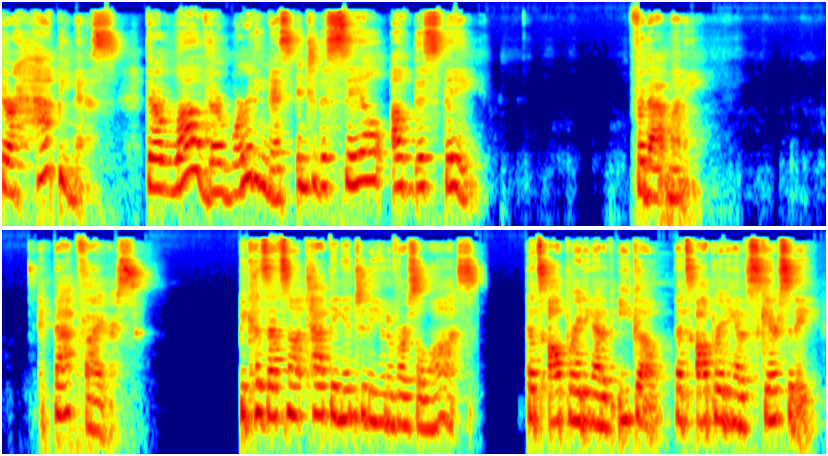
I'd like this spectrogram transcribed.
their happiness, their love, their worthiness into the sale of this thing for that money. It backfires because that's not tapping into the universal laws. That's operating out of ego. That's operating out of scarcity.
